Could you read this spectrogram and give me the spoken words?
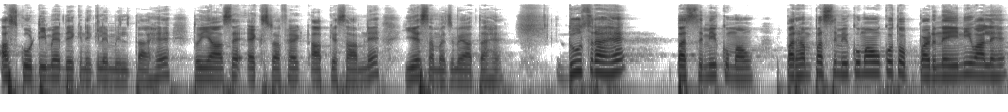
अस्कूटी में देखने के लिए मिलता है। तो यहाँ से एक्स्ट्रा फैक्ट आपके सामने ये समझ में आता है। दूसरा है पश्चिमी कुमाऊं। पर हम पश्चिमी कुमाऊं को तो पढ़ने ही नहीं वाले हैं।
